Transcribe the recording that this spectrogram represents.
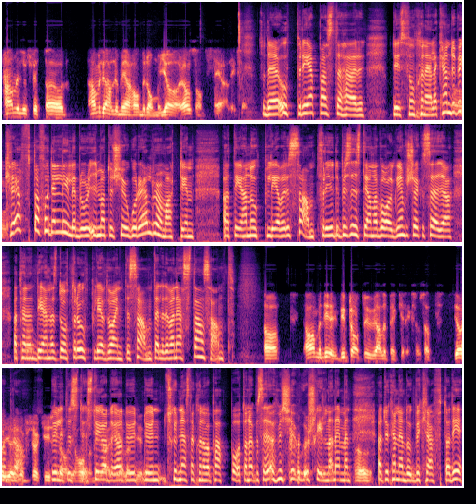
han vill ju flytta och han vill ju aldrig mer ha med dem att göra och sånt. Liksom. Så där upprepas det här dysfunktionella. Kan du bekräfta för din lillebror, i och med att du är 20 år äldre då, Martin, att det han upplever är sant? För det är ju precis det Anna Wahlgren försöker säga, att henne, det hennes dotter upplevde var inte sant, eller det var nästan sant. Ja, ja men det, vi pratar ju väldigt mycket liksom. Så att jag, jag, jag försöker ju Du är lite st- stöd, ja, du, du skulle nästan kunna vara pappa åt honom, jag med 20 års skillnad. Nej, men att du kan ändå bekräfta det.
